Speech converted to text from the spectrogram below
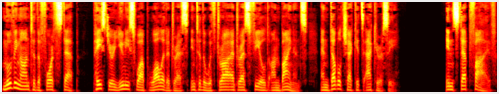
Moving on to the fourth step, paste your Uniswap wallet address into the Withdraw Address field on Binance, and double-check its accuracy. In Step 5,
